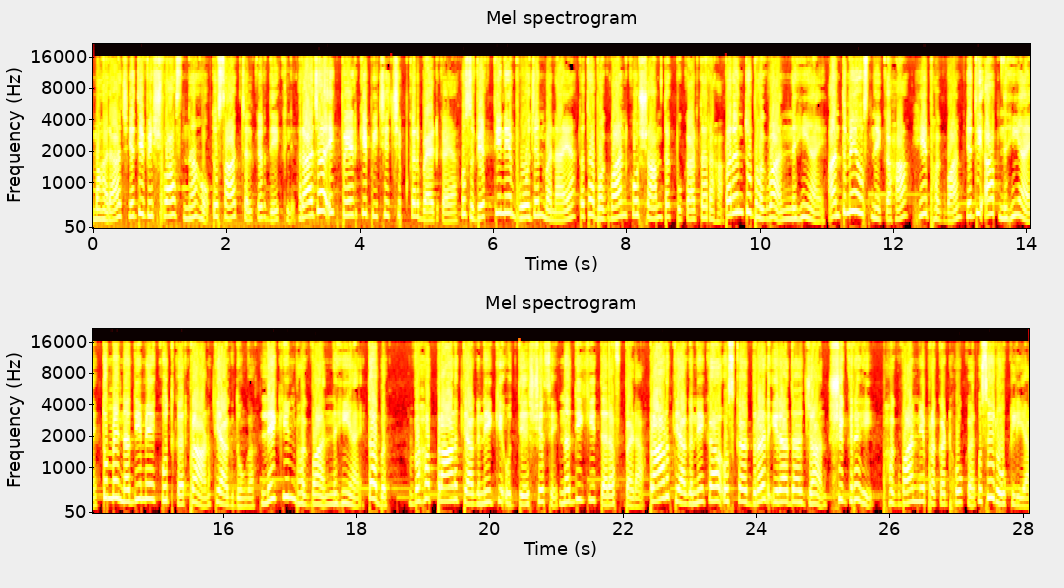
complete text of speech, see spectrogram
महाराज, यदि विश्वास न हो तो साथ चलकर देख ले। राजा एक पेड़ के पीछे छिपकर बैठ गया। उस व्यक्ति ने भोजन बनाया तथा भगवान को शाम तक पुकारता रहा, परंतु भगवान नहीं आए। अंत में उसने कहा, हे भगवान, यदि आप नहीं आए तो मैं नदी में कूद कर प्राण त्याग दूँगा। लेकिन भगवान नहीं आए। तब वह प्राण त्यागने के उद्देश्य से नदी की तरफ़ बढ़ा प्राण त्यागने का उसका दृढ़ इरादा जान शीघ्र ही भगवान ने प्रकट होकर उसे रोक लिया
